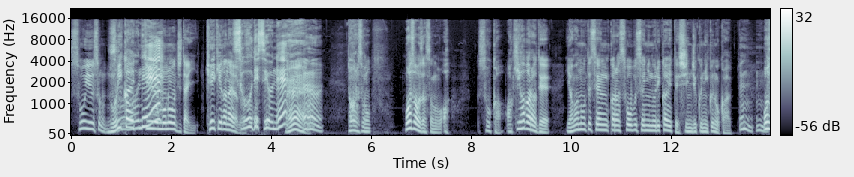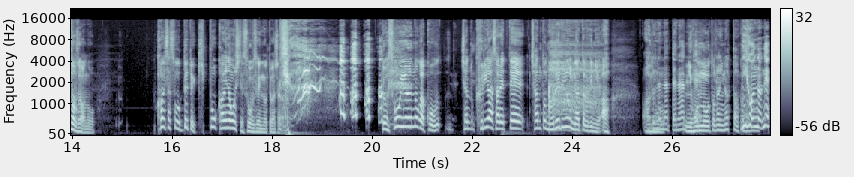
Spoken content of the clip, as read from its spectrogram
そういうその乗り換えっていうもの自体、経験がないえ。わけです。そうですよね。ええうん。だからそのわざわざそのあそうか秋葉原で山手線から総武線に乗り換えて新宿に行くのか、うんうん。わざわざあの改札を出て切符を買い直して総武線に乗ってましたから。だからそういうのがこうちゃんとクリアされてちゃんと乗れるようになった時にああ大人になのったな。日本の大人になった日本のね。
